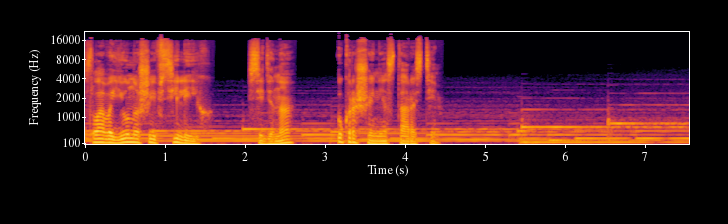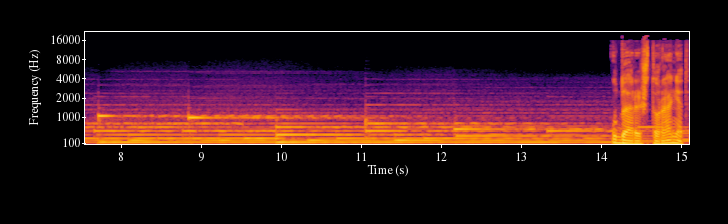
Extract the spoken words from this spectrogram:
слава юношей в силе их, седина – украшение старости. Удары, что ранят,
